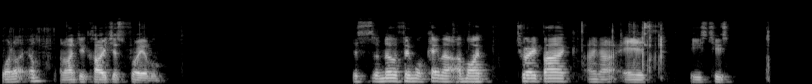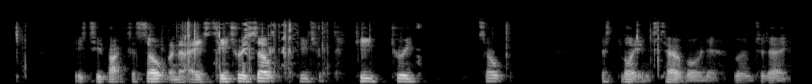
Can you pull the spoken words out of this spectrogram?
one item, and I do carry just three of them. This is another thing what came out of my trade bag, and that is these two these two packs of soap, and that is tea tree soap. Tea tree, tea tree soap. This lighting's terrible in this room today.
